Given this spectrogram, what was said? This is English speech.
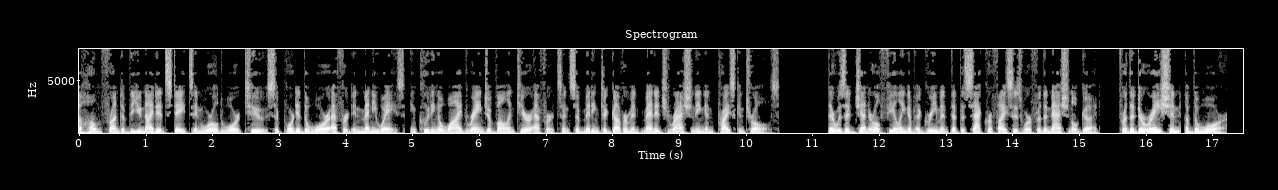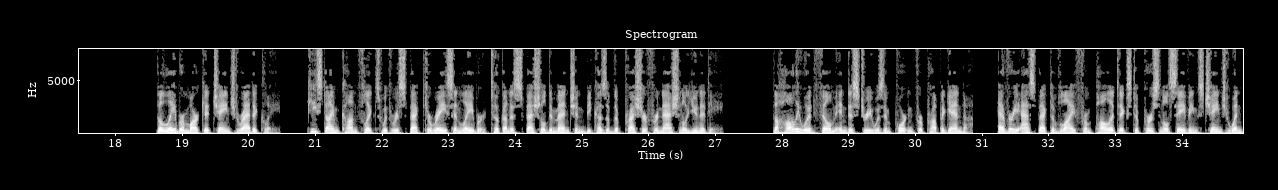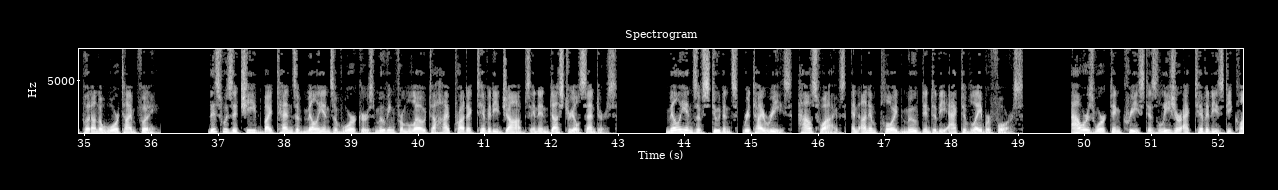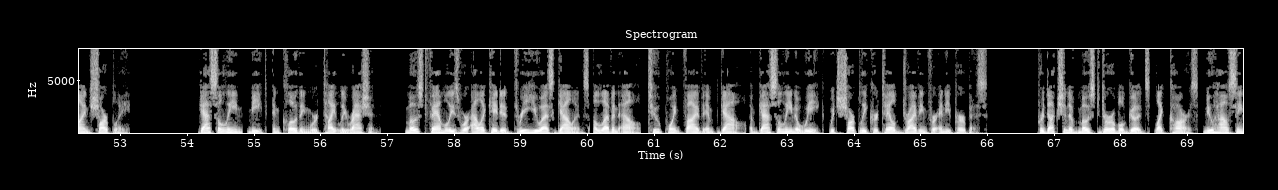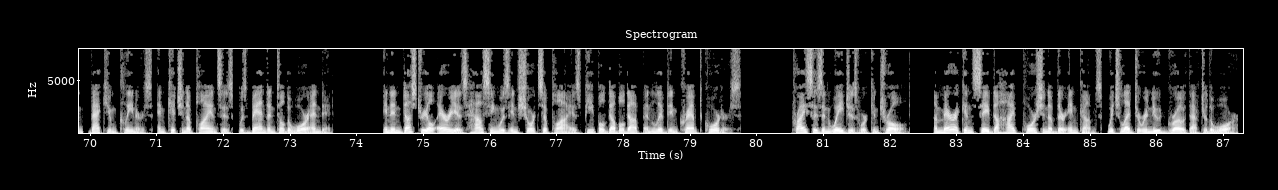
The home front of the United States in World War II supported the war effort in many ways, including a wide range of volunteer efforts and submitting to government-managed rationing and price controls. There was a general feeling of agreement that the sacrifices were for the national good, for the duration of the war. The labor market changed radically. Peacetime conflicts with respect to race and labor took on a special dimension because of the pressure for national unity. The Hollywood film industry was important for propaganda. Every aspect of life from politics to personal savings changed when put on a wartime footing. This was achieved by tens of millions of workers moving from low to high productivity jobs in industrial centers. Millions of students, retirees, housewives, and unemployed moved into the active labor force. Hours worked increased as leisure activities declined sharply. Gasoline, meat, and clothing were tightly rationed. Most families were allocated 3 U.S. gallons 11 L, 2.5 imp gal of gasoline a week, which sharply curtailed driving for any purpose. Production of most durable goods, like cars, new housing, vacuum cleaners, and kitchen appliances, was banned until the war ended. In industrial areas housing was in short supply as people doubled up and lived in cramped quarters. Prices and wages were controlled. Americans saved a high portion of their incomes, which led to renewed growth after the war.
